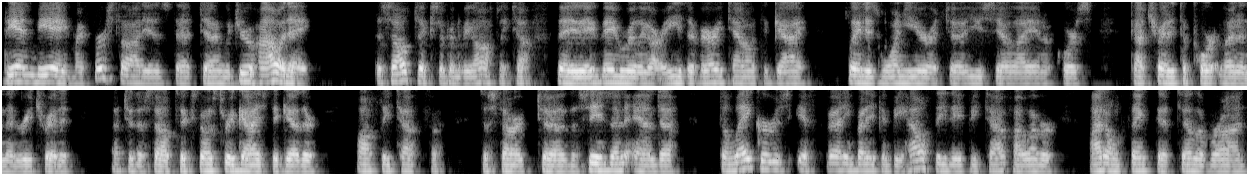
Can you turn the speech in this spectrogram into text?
the NBA, my first thought is that uh, with Jrue Holiday, the Celtics are going to be awfully tough. They, they, they really are. He's a very talented guy. Played his one year at uh, UCLA, and of course got traded to Portland and then retraded uh, to the Celtics. Those three guys together, awfully tough uh, to start uh, the season. And uh, the Lakers, if anybody can be healthy, they'd be tough. However, I don't think that LeBron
